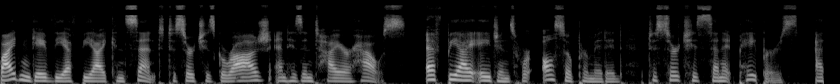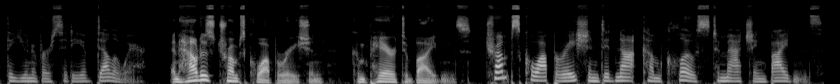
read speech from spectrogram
Biden gave the FBI consent to search his garage and his entire house. FBI agents were also permitted to search his Senate papers at the University of Delaware. And how does Trump's cooperation compare to Biden's. Trump's cooperation did not come close to matching Biden's.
